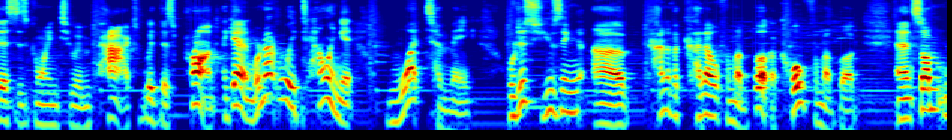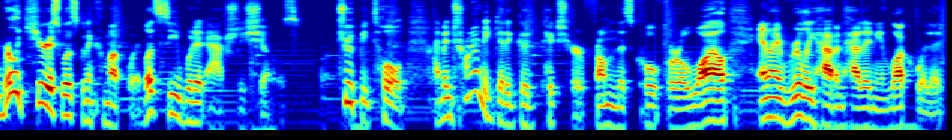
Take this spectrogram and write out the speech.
this is going to impact with this prompt. Again, we're not really telling it what to make. We're just using a kind of a cutout from a book, a quote from a book. And so I'm really curious what it's going to come up with. Let's see what it actually shows. Truth be told, I've been trying to get a good picture from this quote for a while, and I really haven't had any luck with it.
